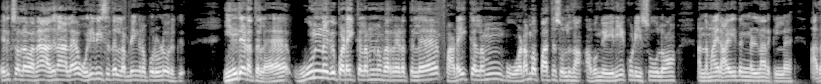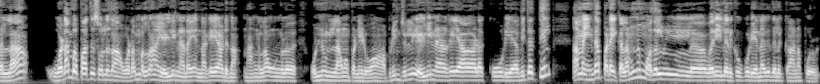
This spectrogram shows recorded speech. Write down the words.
எதுக்கு சொல்ல வரேன் அதனால ஒளி வீசுதல் அப்படிங்கிற பொருளும் இருக்கு. இந்த இடத்துல ஊன்னகு படைக்கலம்னு வர்ற இடத்துல படைக்கலம் உடம்ப பார்த்து சொல்லுதான். அவங்க எரியக்கூடிய சூலம் அந்த மாதிரி ஆயுதங்கள்லாம் இருக்குல்ல அதெல்லாம் உடம்ப பார்த்து சொல்லுதான். உடம்பெல்லாம் எள்ளி நடைய நகையாடுதான். நாங்கெல்லாம் உங்களை ஒன்றும் இல்லாமல் பண்ணிடுவோம் அப்படின்னு சொல்லி எள்ளி நகையாடக்கூடிய விதத்தில் அமைந்த படைக்கலம்னு முதல் வரியில் இருக்கக்கூடிய நகுதலுக்கான பொருள்.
